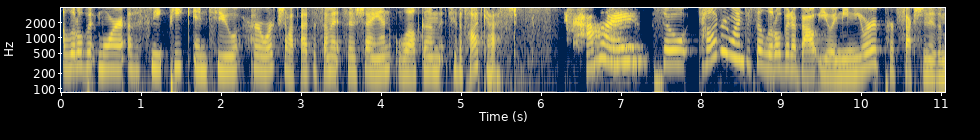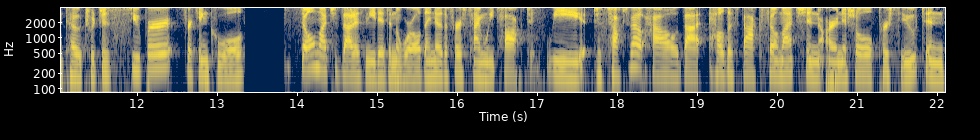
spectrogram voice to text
a little bit more of a sneak peek into her workshop at the summit. So, Cheyenne, welcome to the podcast. Hi. So, tell everyone just a little bit about you. I mean, you're a perfectionism coach, which is super freaking cool so much of that is needed in the world. I know the first time we talked, we just talked about how that held us back so much in our initial pursuit and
